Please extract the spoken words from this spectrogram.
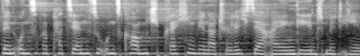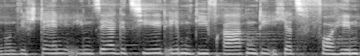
wenn unsere Patienten zu uns kommen, sprechen wir natürlich sehr eingehend mit ihnen und wir stellen ihnen sehr gezielt eben die Fragen, die ich jetzt vorhin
